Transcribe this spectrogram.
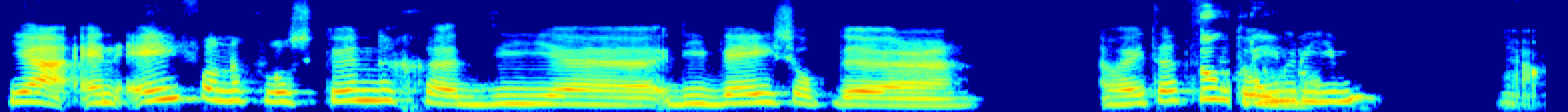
Ja, en een van de verloskundigen die, eh, die wees op de, hoe heet dat? Tongriem. Tongriem. Ja.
